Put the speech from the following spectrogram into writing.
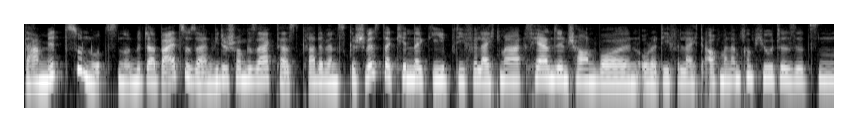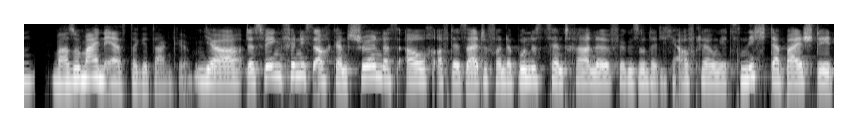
da mitzunutzen und mit dabei zu sein, wie du schon gesagt hast. Gerade wenn es Geschwisterkinder gibt, die vielleicht mal Fernsehen schauen wollen oder die vielleicht auch mal am Computer sitzen. War so mein erster Gedanke. Ja, deswegen finde ich es auch ganz schön, dass auch auf der Seite von der Bundeszentrale für gesundheitliche Aufklärung jetzt nicht dabei steht,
